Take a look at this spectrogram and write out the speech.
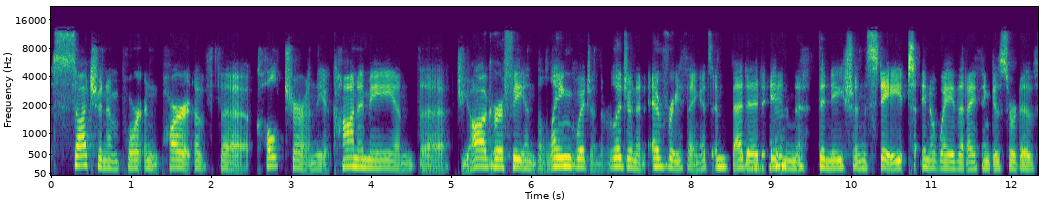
such an important part of the culture and the economy and the geography and the language and the religion and everything. It's embedded mm-hmm. in the nation state in a way that I think is sort of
